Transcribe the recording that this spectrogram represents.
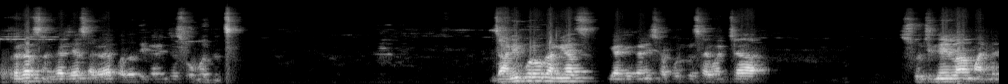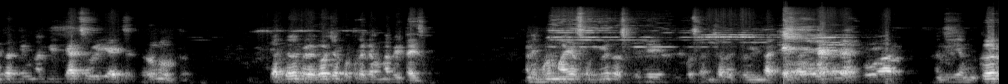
पत्रकार संघाच्या सगळ्या पदाधिकाऱ्यांच्या सोबतच जाणीवपूर्वक आम्ही आज या ठिकाणी शापूरकर साहेबांच्या सूचनेला मान्यता देऊन आम्ही त्याच वेळी यायचं ठरवलं होतं की आपल्याला बेळगावच्या पत्रकारांना भेटायचं. आणि म्हणून माझ्या समवेत असलेले उपसंचालक प्रवीण टाके साहेब पवार अनिल मुकर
